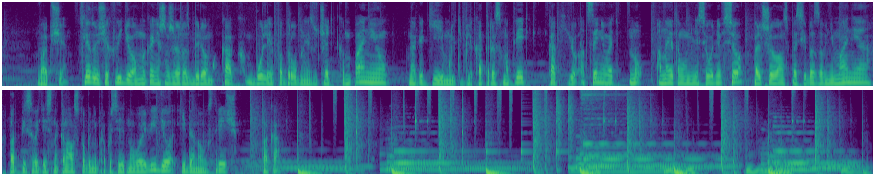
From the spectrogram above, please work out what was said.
вообще. В следующих видео мы, конечно же, разберем, как более подробно изучать компанию, на какие мультипликаторы смотреть, как ее оценивать. Ну, а на этом у меня сегодня все. Большое вам спасибо за внимание. Подписывайтесь на канал, чтобы не пропустить новое видео. И до новых встреч. Пока.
